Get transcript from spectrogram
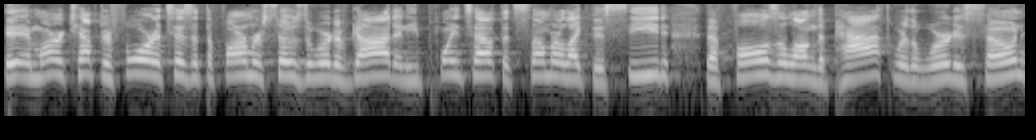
In Mark chapter 4, it says that the farmer sows the word of God, and he points out that some are like this seed that falls along the path where the word is sown.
